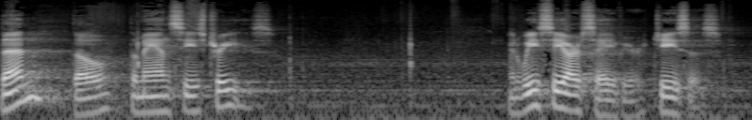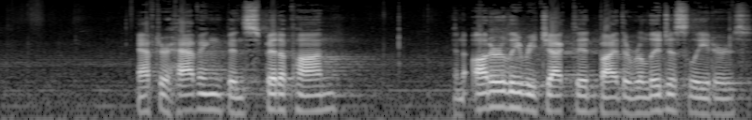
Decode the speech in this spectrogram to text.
Then, though, the man sees trees. And we see our Savior, Jesus, after having been spit upon and utterly rejected by the religious leaders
